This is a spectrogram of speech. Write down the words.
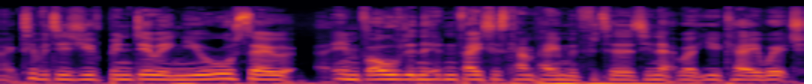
activities you've been doing. You're also involved in the Hidden Faces campaign with Fertility Network UK, which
